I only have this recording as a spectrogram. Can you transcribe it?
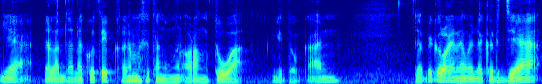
ya dalam tanda kutip kalian masih tanggungan orang tua gitu kan tapi kalau yang namanya kerja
